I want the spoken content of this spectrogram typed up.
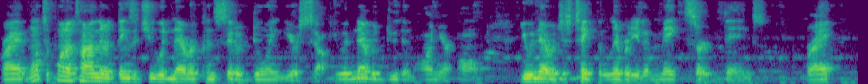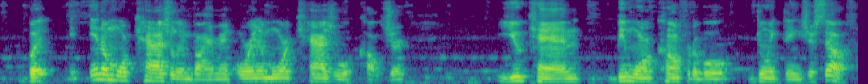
right? Once upon a time there are things that you would never consider doing yourself. You would never do them on your own. You would never just take the liberty to make certain things right? But in a more casual environment or in a more casual culture you can be more comfortable doing things yourself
